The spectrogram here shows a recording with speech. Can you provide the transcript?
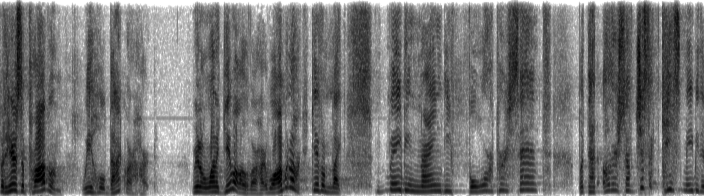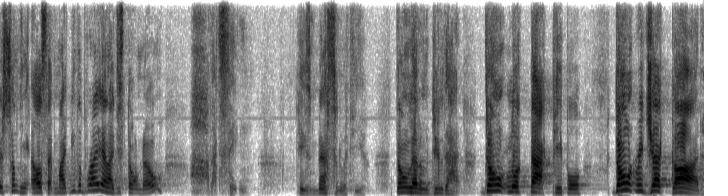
But here's the problem we hold back our heart. We don't want to give all of our heart. Well, I'm going to give them like maybe 94%, but that other stuff, just in case maybe there's something else that might be the brain and I just don't know, oh, that's Satan. He's messing with you. Don't let him do that. Don't look back, people. Don't reject God.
